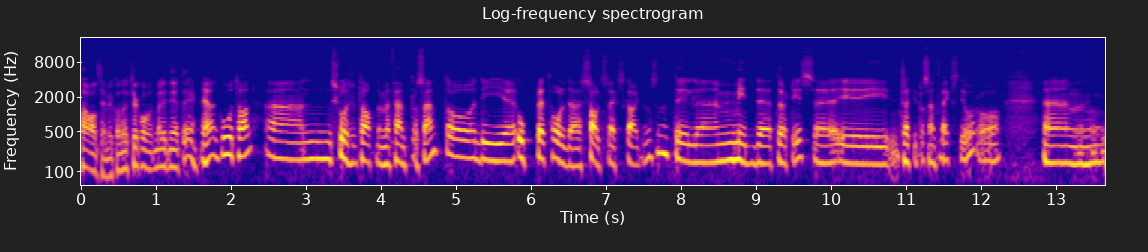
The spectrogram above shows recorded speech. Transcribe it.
Taiwan Semiconductor kommet med litt nyheter. Ja, gode tall. Slo resultatene med 5% og de opprettholder salgsvekstguidansen til mid-30s i 30% vekst i år. og Ehm,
